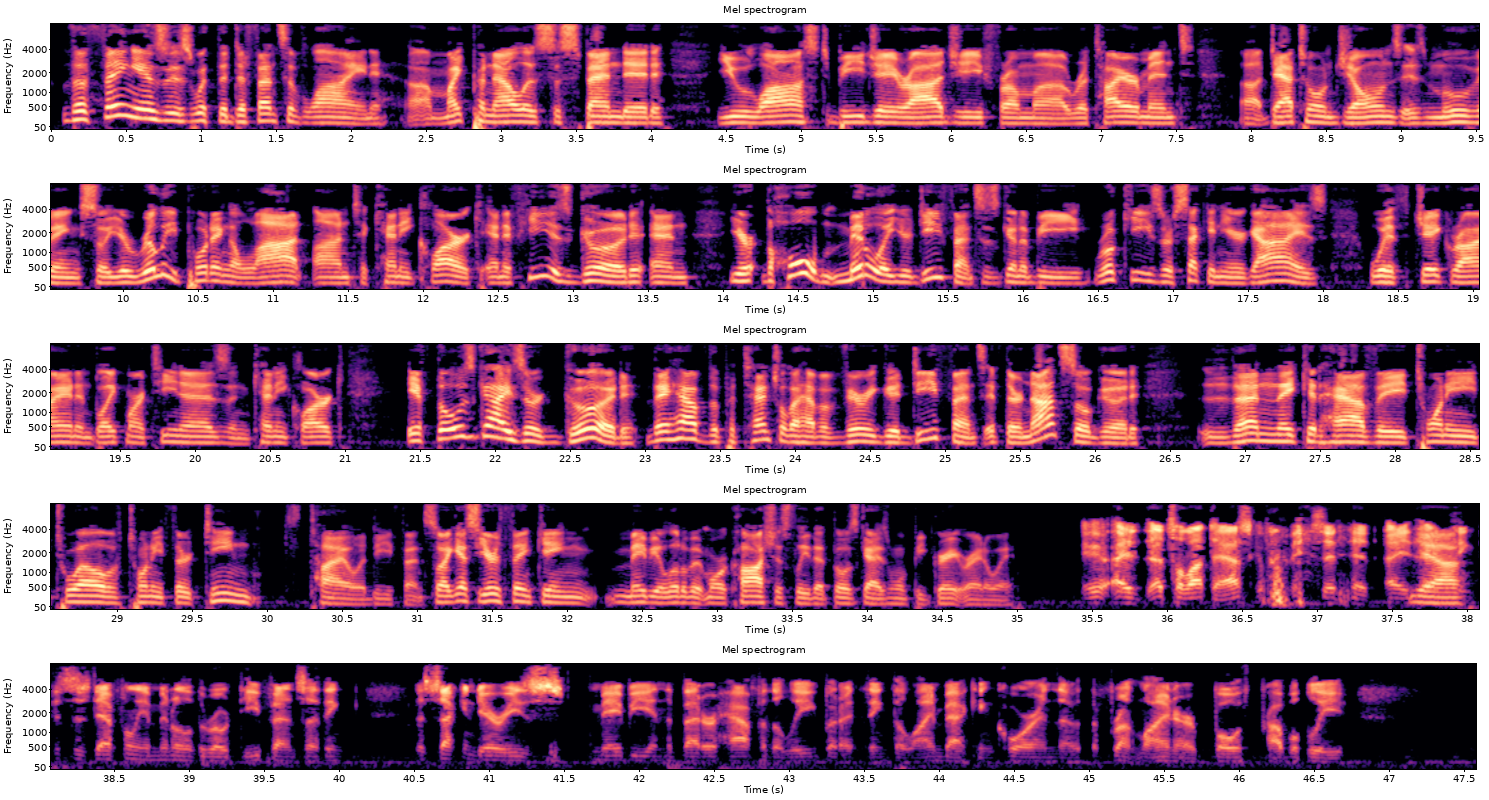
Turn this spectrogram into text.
the thing is, is with the defensive line, uh, Mike Pennel is suspended. You lost B.J. Raji from uh, retirement. Uh, Datone Jones is moving, so you're really putting a lot onto Kenny Clark. And if he is good, and your the whole middle of your defense is going to be rookies or second year guys with Jake Ryan and Blake Martinez and Kenny Clark. If those guys are good, they have the potential to have a very good defense. If they're not so good, then they could have a 2012, 2013 style of defense. So I guess you're thinking maybe a little bit more cautiously that those guys won't be great right away. I, that's a lot to ask of him, isn't it? I, yeah. I think this is definitely a middle of the road defense. I think the secondaries maybe in the better half of the league, but I think the linebacking core and the, the front line are both probably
